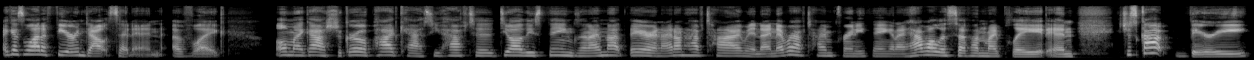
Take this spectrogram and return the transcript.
I guess, a lot of fear and doubt set in of like, oh my gosh, to grow a podcast, you have to do all these things, and I'm not there, and I don't have time, and I never have time for anything, and I have all this stuff on my plate. And it just got very,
